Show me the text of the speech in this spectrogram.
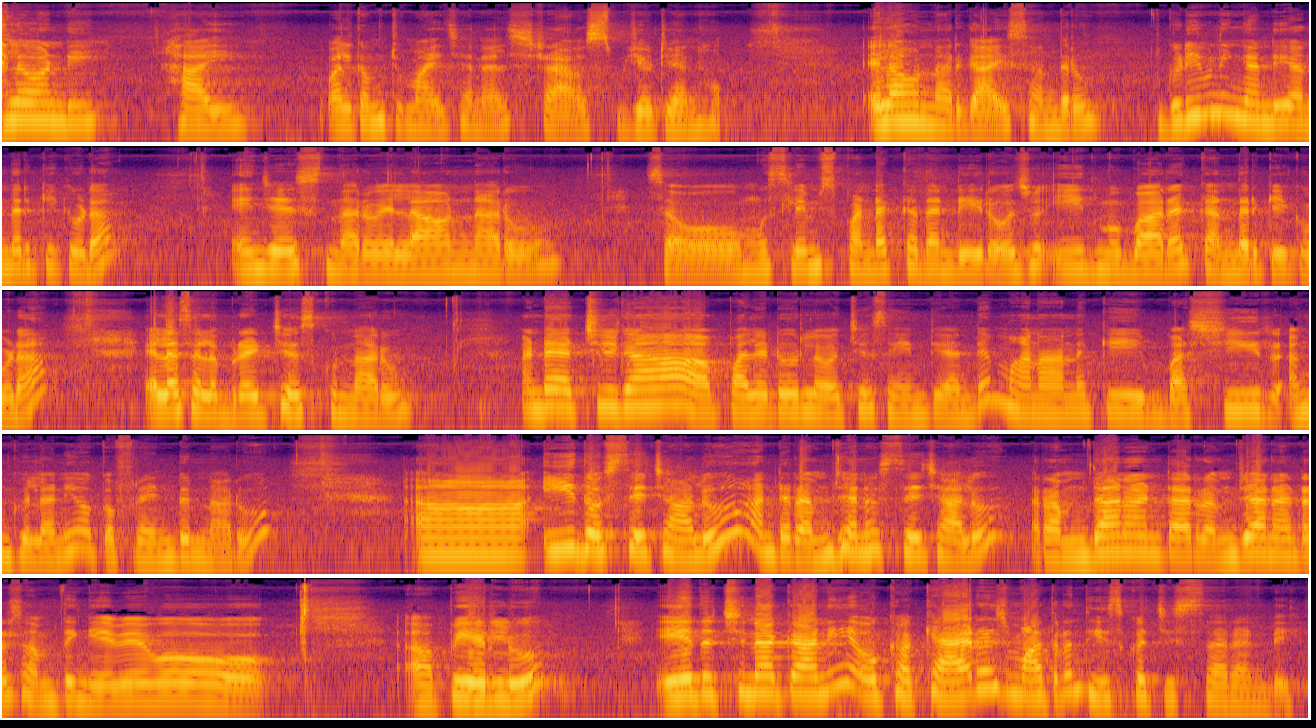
Hello అండి. Hi. Welcome to my channel స్ట్రావ్స్ beauty and home ఎలా ఉన్నారు గాయస్ అందరూ? గుడ్ ఈవినింగ్ అండి అందరికీ కూడా. ఏం చేస్తున్నారు? ఎలా ఉన్నారు? సో ముస్లిమ్స్ పండగ కదండి ఈరోజు ఈద్ ముబారక్ అందరికీ కూడా ఎలా సెలబ్రేట్ చేసుకున్నారు? అంటే యాక్చువల్గా పల్లెటూరులో వచ్చేసి ఏంటి అంటే మా నాన్నకి బషీర్ అంకుల్ అని ఒక ఫ్రెండ్ ఉన్నారు. ఈద్ వస్తే చాలు అంటే రంజాన్ వస్తే చాలు. రంజాన్ అంటారు రంజాన్ అంటారు సంథింగ్ ఏవేవో పేర్లు. ఏది వచ్చినా కానీ ఒక క్యారేజ్ మాత్రం తీసుకొచ్చి ఇస్తారండి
